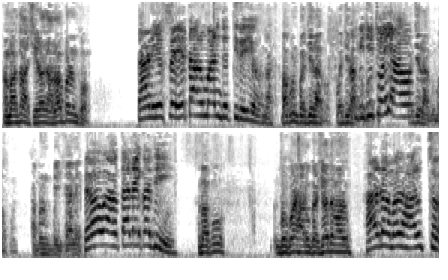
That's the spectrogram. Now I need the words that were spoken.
અમારે તો આશીર્વાદ આલા પણ ને કો તારી એક છે એ તારું મારી જતી રહી બાપુ પછી લાગો પછી લાગો બીજી ચોઈ આવો. પછી લાગો બાપુ આપણને પૈસા લે. હવે આવતા નહીં કદી. બાપુ ભગવાન સારું કરશો તમારું. હારું અમારે સારું જ છે.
